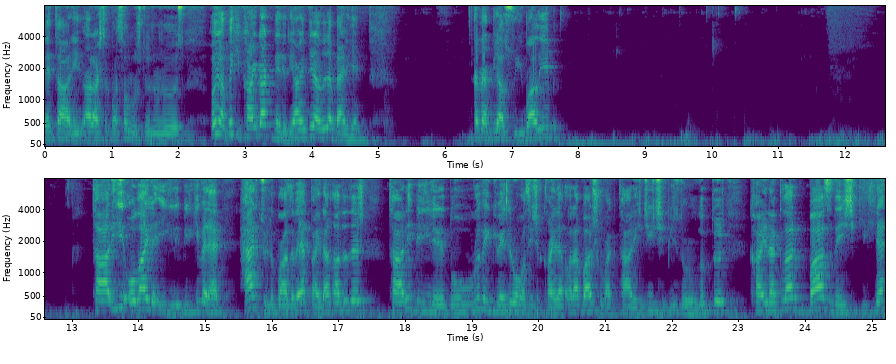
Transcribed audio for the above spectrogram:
ve tarihin araştırması oluştururuz. Hocam peki kaynak nedir? Yani diğer adıyla belge. Hemen biraz suyumu alayım. Tarihi olayla ilgili bilgi veren her türlü malzemeye kaynak adıdır. Tarih bilgileri doğru ve güvenilir olması için kaynaklara başvurmak tarihçi için bir zorunluluktur. Kaynaklar bazı değişiklikler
